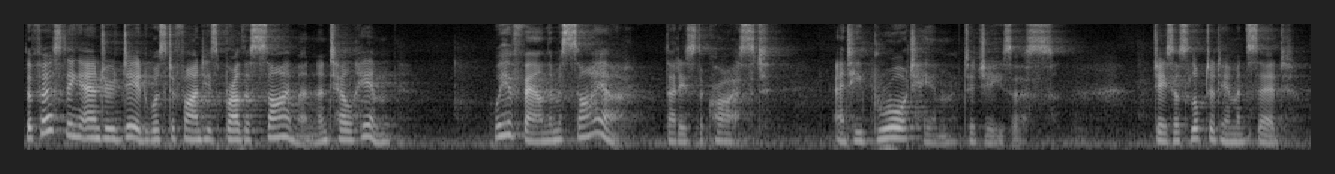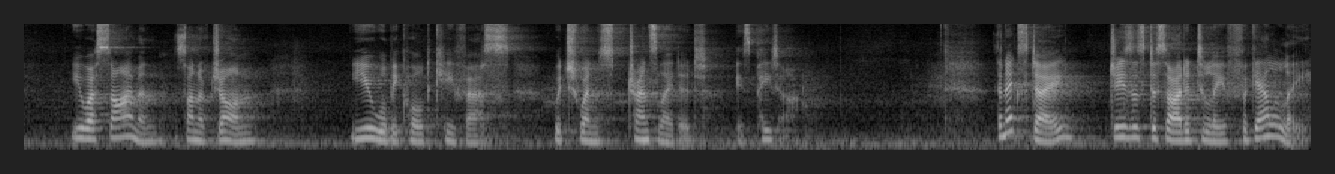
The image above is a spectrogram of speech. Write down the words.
The first thing Andrew did was to find his brother Simon and tell him, We have found the Messiah, that is the Christ. And he brought him to Jesus. Jesus looked at him and said, You are Simon, son of John. You will be called Cephas, which, when translated, is Peter. The next day, Jesus decided to leave for Galilee.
